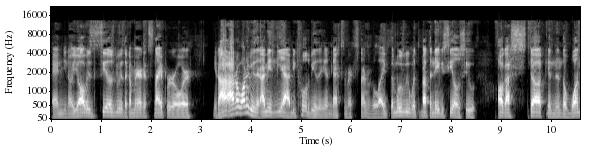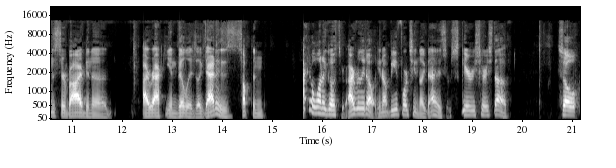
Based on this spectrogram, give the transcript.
And you know you always see those movies like American Sniper or you know I, I don't want to be there I mean yeah it'd be cool to be the next American Sniper but like the movie with about the Navy SEALs who all got stuck and then the one survived in a Iraqian village like that is something don't want to go through. I really don't. You know, being 14, like, that is some scary, scary stuff. So,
